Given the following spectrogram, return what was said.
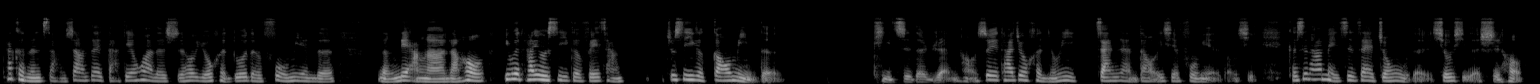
他可能早上在打电话的时候，有很多的负面的能量啊，然后因为他又是一个非常就是一个高敏的体质的人哈，所以他就很容易沾染到一些负面的东西。可是他每次在中午的休息的时候，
